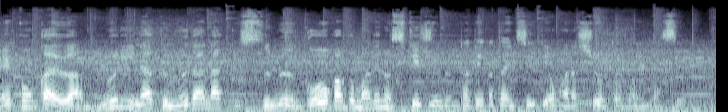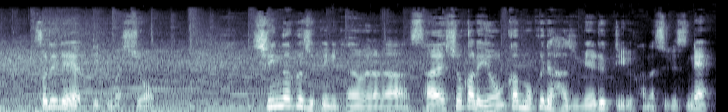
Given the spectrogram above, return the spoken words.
え、今回は無理なく無駄なく進む合格までのスケジュールの立て方についてお話ししようと思います。それではやっていきましょう。進学塾に通うなら最初から4科目で始めるという話ですね。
